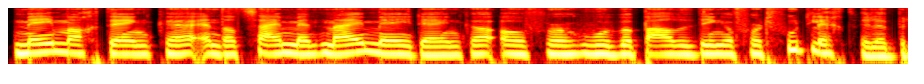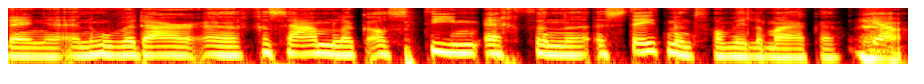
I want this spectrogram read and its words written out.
mee mag denken. En dat zij met mij meedenken over hoe we bepaalde dingen voor het voetlicht willen brengen. En hoe we daar gezamenlijk als team echt een, een statement van willen maken. ja. Ja,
